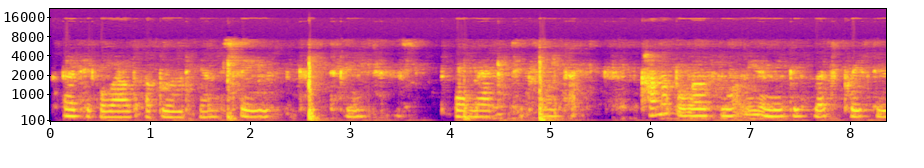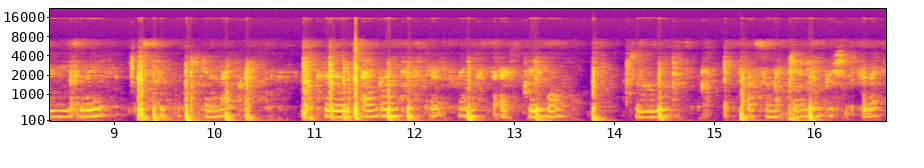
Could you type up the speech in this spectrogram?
it's gonna take a while to upload and save because to be honest, this format takes a long time. Comment below if you want me to make a Let's Play series of anything in Minecraft because I'm going to start playing Star Stable so I also might get a membership for that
